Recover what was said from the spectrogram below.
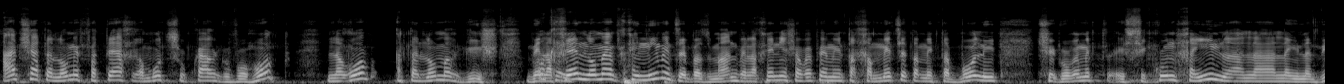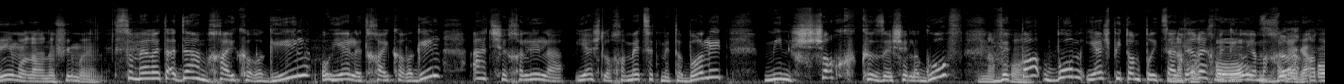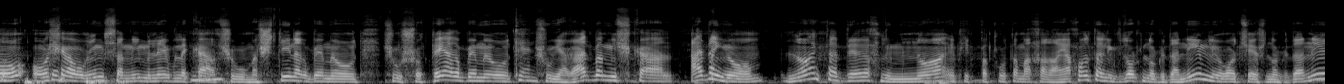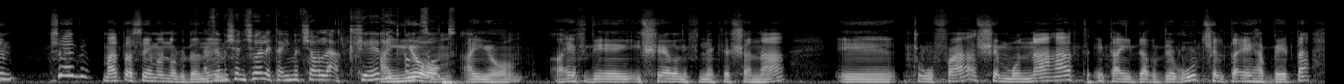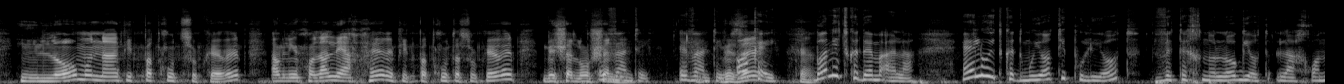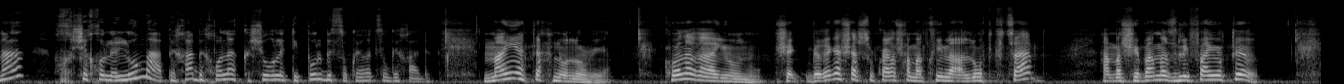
עד שאתה לא מפתח רמות סוכר גבוהות, לרוב אתה לא מרגיש. ולכן לא מאבחנים את זה בזמן, ולכן יש הרבה פעמים את החמצת המטבולית שגורמת אה, סיכון חיים ל- ל- לילדים או לאנשים האלה. זאת אומרת, אדם חי כרגיל, או ילד חי כרגיל, עד שחלילה יש לו חמצת מטבולית, מין שוק כזה של הגוף, נכון. ופה בום, יש פתאום פריצת נכון, דרך או- וגילוי המחלה. רגע, או, או כן. שההורים שמים לב לכך שהוא משתין הרבה מאוד, שהוא שותה הרבה מאוד, כן. שהוא ירד במשקל. עד היום לא הייתה דרך למנוע את התפתחות המחלה. יכולת לבדוק נוגדנים, לראות שיש נוגדנים, בסדר, מה תעשה עם הנוגדנים? אז זה מה שאני שואלת, האם אפשר לעכב היום, התפרצות? היום, ה-FDA אישר לפני כשנה אה, תרופה שמונעת את ההידרדרות של תאי הבטא. היא לא מונעת התפתחות סוכרת, אבל היא יכולה לאחר את התפתחות הסוכרת בשלוש שנים. הבנתי. הבנתי. וזה- אוקיי, כן. בוא נתקדם הלאה. אילו התקדמויות טיפוליות וטכנולוגיות לאחרונה שחוללו מהפכה בכל הקשור לטיפול בסוכרת סוג אחד? מהי הטכנולוגיה? כל הרעיון הוא שברגע שהסוכר שלך מתחיל לעלות קצת, המשאבה מזליפה יותר.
